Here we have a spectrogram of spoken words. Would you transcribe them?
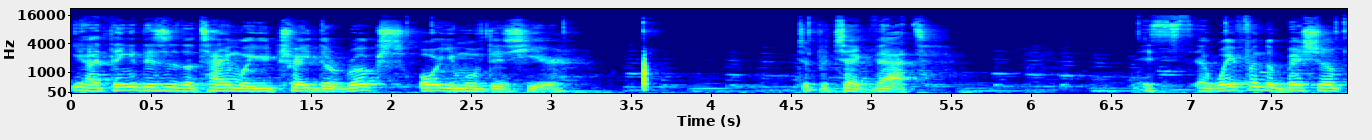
yeah, I think this is the time where you trade the rooks or you move this here to protect that. It's away from the bishop.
